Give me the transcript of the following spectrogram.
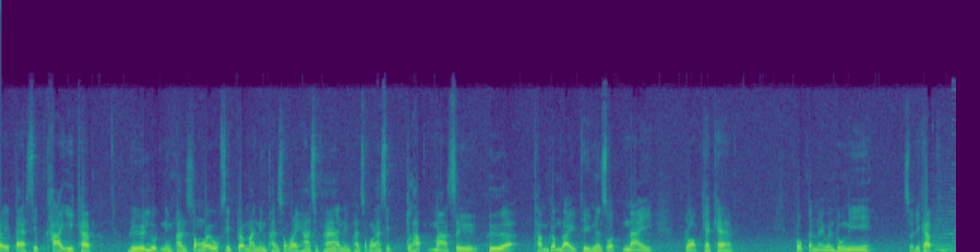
1,280 ขายอีกครับ หรือหลุด 1,260 ประมาณ 1,255 1,250 กลับมาซื้อเพื่อทำกำไรถือเงินสดในกรอบแคบๆ พบกันในวันพรุ่งนี้ สวัสดีครับ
